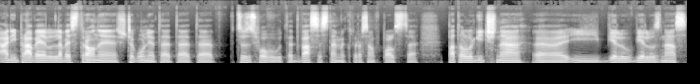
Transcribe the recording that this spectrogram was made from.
ani prawej, lewej strony, szczególnie te, te, te w cudzysłowie te dwa systemy, które są w Polsce patologiczne e, i wielu, wielu z nas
